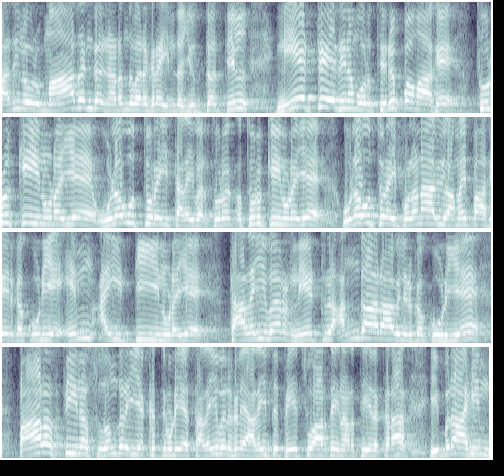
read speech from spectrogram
பதினோரு மாதங்கள் நடந்து வருகிற இந்த யுத்தத்தில் நேற்றைய தினம் ஒரு திருப்பமாக துருக்கியினுடைய உளவுத்துறை தலைவர் துருக்கியினுடைய உளவுத்துறை புலனாய்வு அமைப்பாக இருக்கக்கூடிய எம்ஐடியினுடைய தலைவர் நேற்று அங்காராவில் இருக்கக்கூடிய பாலஸ்தீன சுதந்திர இயக்கத்தினுடைய தலைவர்களை அழைத்து பேச்சுவார்த்தை நடத்தியிருக்கிறார். இப்ராஹிம்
